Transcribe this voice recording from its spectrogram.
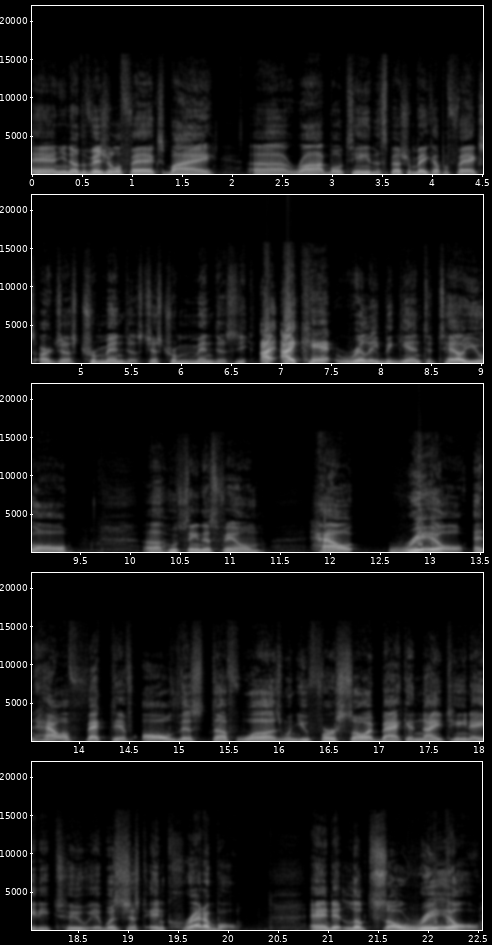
And, you know, the visual effects by uh, Rob Bottin, the special makeup effects are just tremendous, just tremendous. I, I can't really begin to tell you all uh, who've seen this film how real and how effective all this stuff was when you first saw it back in 1982. It was just incredible. And it looked so real.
